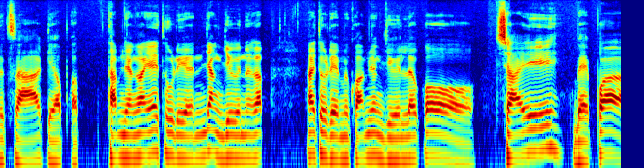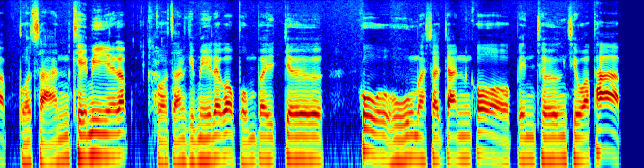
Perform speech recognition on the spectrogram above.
ศึกษาเกี่ยวกับทำยังไงให้ทุเรียนยั่งยืนนะครับ ให้ทุเรียนมีความยั่งยืน แล้วก็ใช้แบบว่าปลอดสารเคมีนะครับปลอดสารเคมีแล้วก็ผมไปเจอคู่หูมหัศจรรย์ก็เป็นเชิงชีวภาพ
